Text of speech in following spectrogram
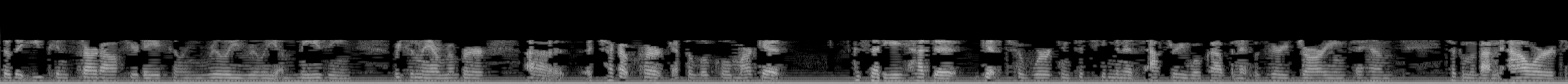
so that you can start off your day feeling really, really amazing. Recently, I remember uh, a checkout clerk at the local market said he had to get to work in 15 minutes after he woke up, and it was very jarring to him. It took him about an hour to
